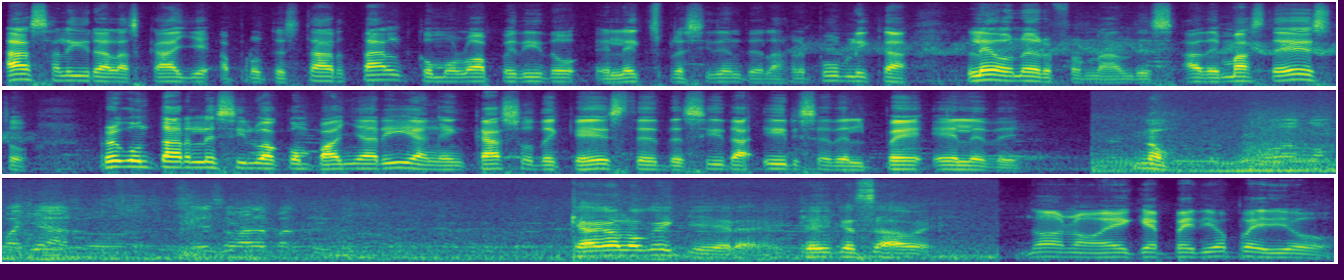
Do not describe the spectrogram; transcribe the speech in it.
a salir a las calles a protestar tal como lo ha pedido el expresidente de la República, Leonel Fernández. Además de esto, preguntarle si lo acompañarían en caso de que éste decida irse del PLD. No. ¿O acompañarlo si eso va de partido? que haga lo que quiera, que el que sabe. No, no, el que pidió, pidió.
